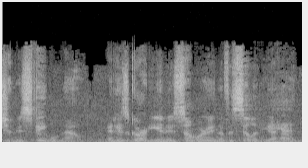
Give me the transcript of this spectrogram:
position is stable now, and his guardian is somewhere in the facility ahead.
